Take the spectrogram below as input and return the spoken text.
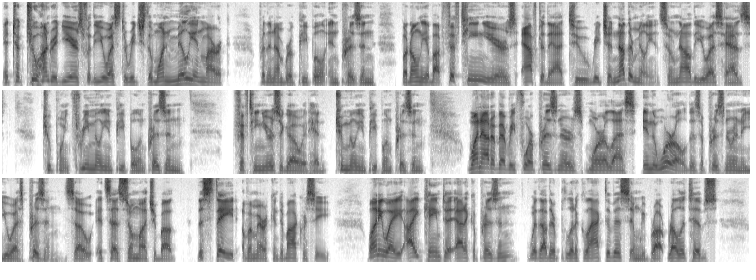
It took 200 years for the U.S. to reach the 1 million mark for the number of people in prison, but only about 15 years after that to reach another million. So now the U.S. has 2.3 million people in prison. 15 years ago, it had 2 million people in prison. One out of every four prisoners, more or less, in the world is a prisoner in a U.S. prison. So it says so much about the state of American democracy. Well, anyway, I came to Attica Prison with other political activists, and we brought relatives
